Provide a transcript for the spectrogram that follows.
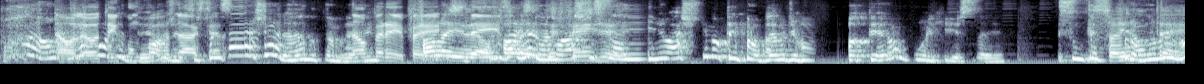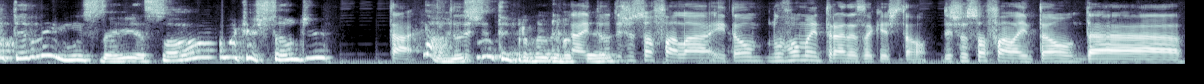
Não, não Léo, eu tenho que concordar. Deus, você está exagerando também. Não, peraí, peraí. Fala aí, Léo. Fala aí, eu, acho isso aí, eu acho que não tem problema de roteiro algum isso aí. Isso não tem isso problema não tem. de roteiro nenhum, isso daí. É só uma questão de. Tá, não, então isso deixa... não tem problema de roteiro. Tá, então deixa eu só falar. Então, não vamos entrar nessa questão. Deixa eu só falar, então, da,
